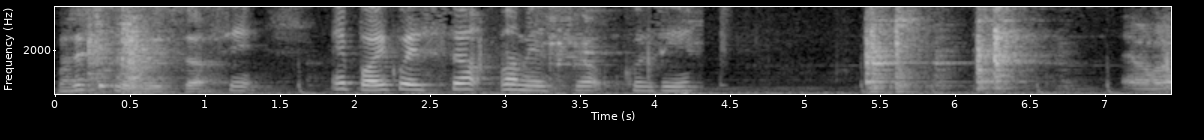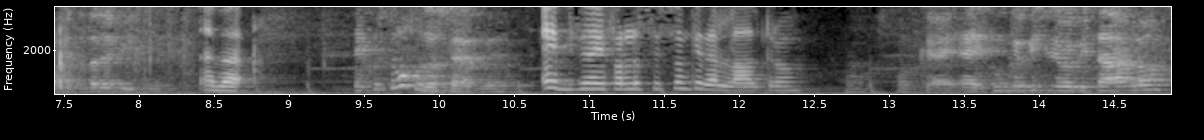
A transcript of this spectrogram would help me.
Ma sei sicuro Melissa? Sì. E poi questo va messo così. Eh, ma l'ho messo dalle viti. Eh beh. E questo qua cosa serve? E bisogna fare lo stesso anche dall'altro. Ah, ok, eh, con che viti devo evitarlo?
